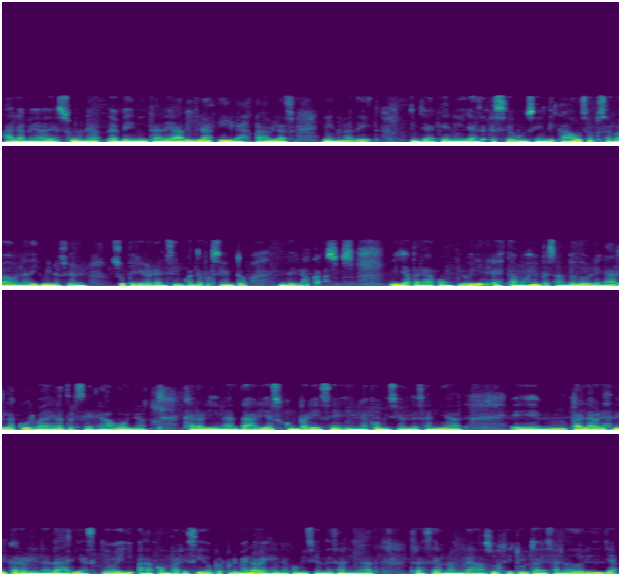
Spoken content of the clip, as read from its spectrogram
Alameda de Zuna, Benita de Ávila y Las Tablas en Madrid, ya que en ellas, según se ha indicado, se ha observado una disminución superior al 50% de los casos. Y ya para concluir, estamos empezando a doblegar la curva de la tercera ola. Carolina Darias comparece en la Comisión de Sanidad. Em, palabras de Carolina Darias, que hoy ha comparecido por primera vez en la Comisión de Sanidad tras ser nombrada sustituta de Salvadorilla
